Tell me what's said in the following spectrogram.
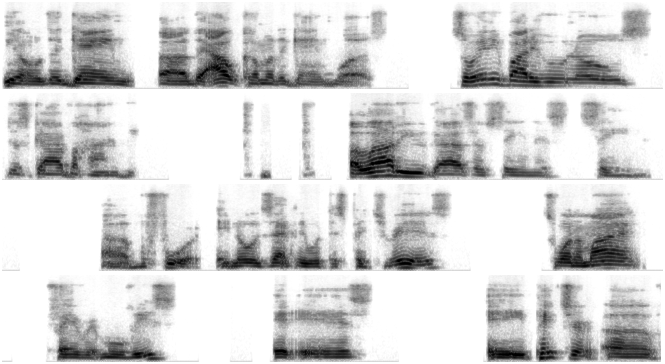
you know, the game, uh, the outcome of the game was. So anybody who knows this guy behind me, a lot of you guys have seen this scene uh, before. They know exactly what this picture is. It's one of my favorite movies. It is a picture of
